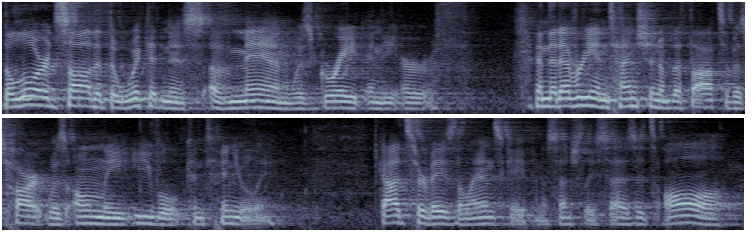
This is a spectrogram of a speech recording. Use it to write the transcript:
the Lord saw that the wickedness of man was great in the earth, and that every intention of the thoughts of his heart was only evil continually. God surveys the landscape and essentially says it's all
